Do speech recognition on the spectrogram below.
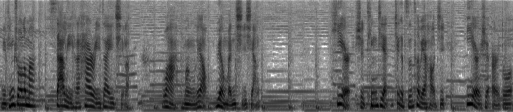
你听说了吗 ？Sally 和 Harry 在一起了，哇，猛料，愿闻其详。Hear 是听见，这个词特别好记。Ear 是耳朵，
